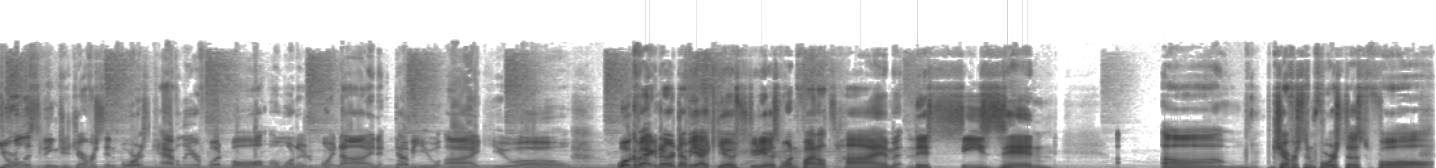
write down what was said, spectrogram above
You're listening to Jefferson Forest Cavalier Football on 100.9 WIQO. Welcome back into our WIQO studios one final time this season. Um, Jefferson Forest does fall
